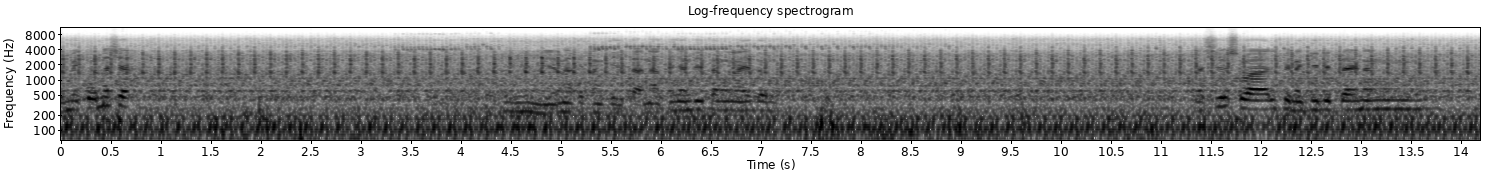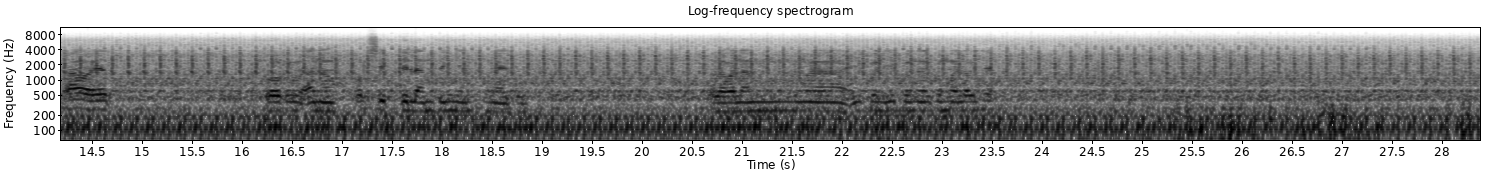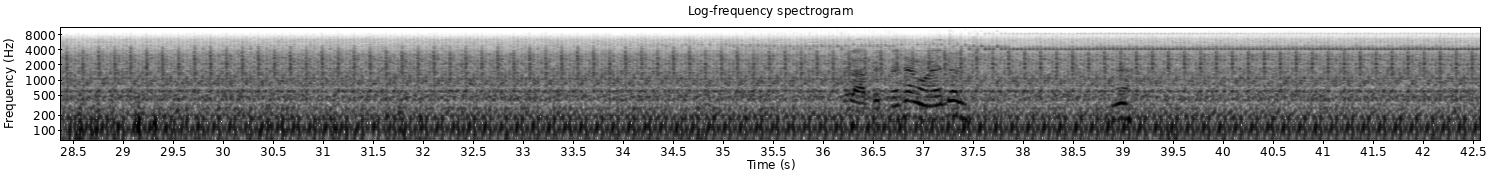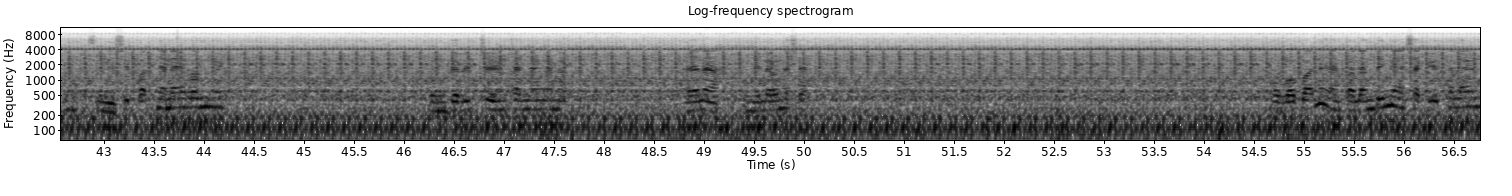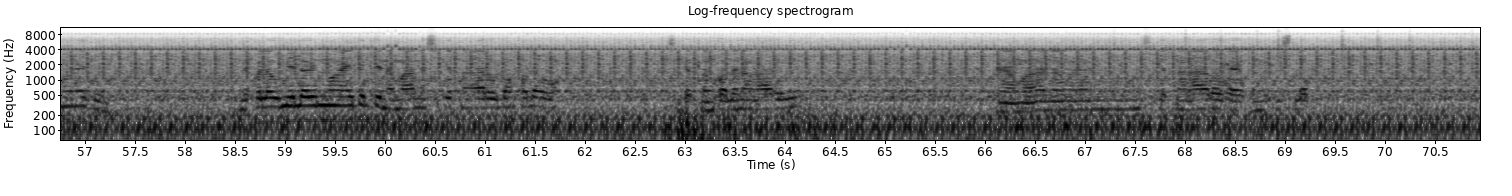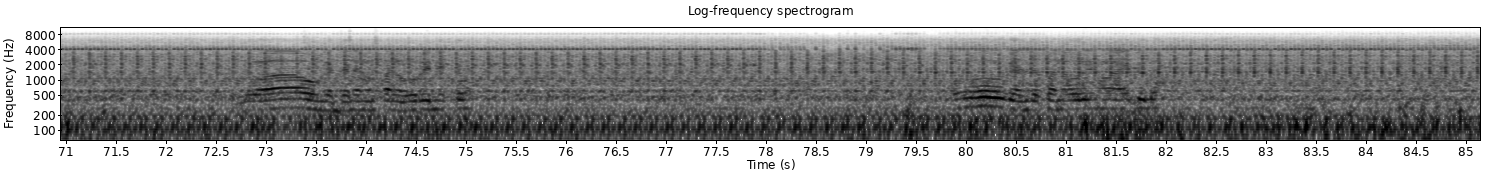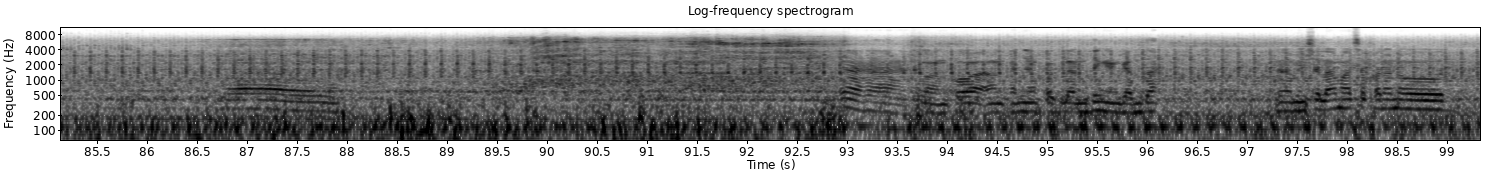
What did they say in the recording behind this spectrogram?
Lumiko na siya. Hmm, yan na kitang kita natin yan dito mga idol. As usual, pinagilid tayo ng tower for ano for safety landing yan mga ito para walang mga ibon-ibon na gumalaw dyan. Malapit na siya mga idol. Na sinisipat niya na yung runway kung diretso yung kanyang ano. Ayan na umilaw na siya. Bababa na yan palanding na yan saglit na lang yung mga idol. Hindi pala umilaw yung mga idol tinamaan sikat ng araw lang pala oh. Sikat lang pala ng araw yun. Tinamaan ng um, sikat ng araw kaya kumikislap wow ganda naman panoorin ito Oh, ganda oh. Wow. Ah, kuha ang kanyang paglanding. Ang ganda. Maraming salamat sa panonood.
